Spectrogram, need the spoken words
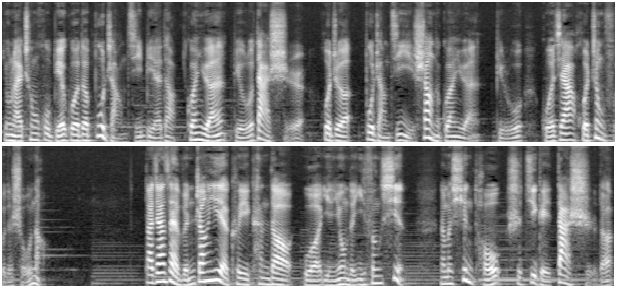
用来称呼别国的部长级别的官员，比如大使。或者部长级以上的官员，比如国家或政府的首脑。大家在文章页可以看到我引用的一封信，那么信头是寄给大使的，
